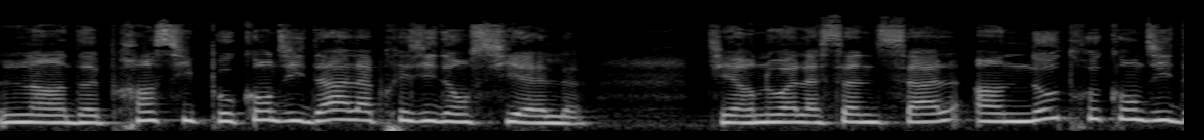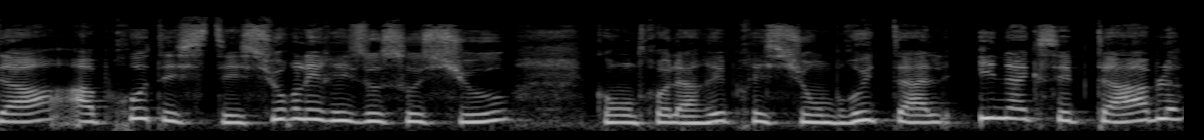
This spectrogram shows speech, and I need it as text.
l'un des principaux candidats à la présidentielle. Tierno Alassane Sall, un autre candidat, a protesté sur les réseaux sociaux contre la répression brutale inacceptable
